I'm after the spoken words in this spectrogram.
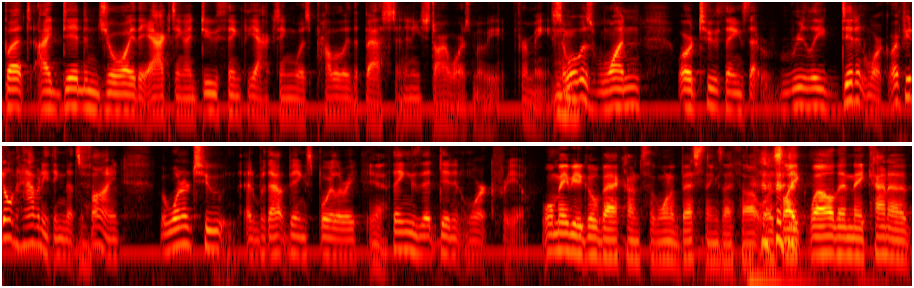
but I did enjoy the acting. I do think the acting was probably the best in any Star Wars movie for me. Mm-hmm. So, what was one or two things that really didn't work? Or if you don't have anything, that's fine. But one or two, and without being spoilery, Yeah. things that didn't work for you. Well, maybe to go back onto one of the best things I thought was like, well, then they kind of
